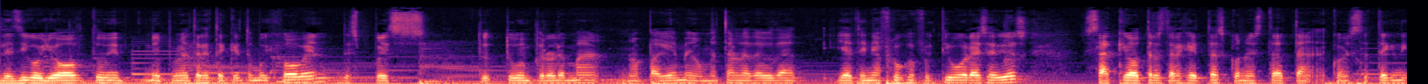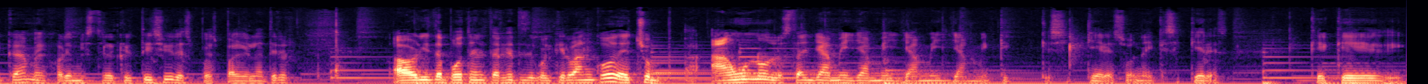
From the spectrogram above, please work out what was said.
Les digo, yo tuve mi primera tarjeta de crédito muy joven, después tuve un problema, no pagué, me aumentaron la deuda, ya tenía flujo efectivo, gracias a Dios, saqué otras tarjetas con esta, con esta técnica, mejoré mi estilo crediticio y después pagué el anterior. Ahorita puedo tener tarjetas de cualquier banco, de hecho a uno lo están llame, llame, llame, llame, que, que si quieres, y que si quieres, que, que,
